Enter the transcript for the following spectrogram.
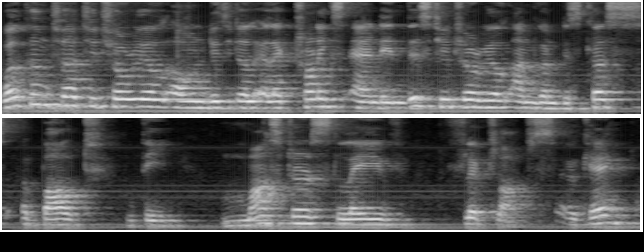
Welcome to our tutorial on digital electronics and in this tutorial I'm going to discuss about the master slave flip-flops okay?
